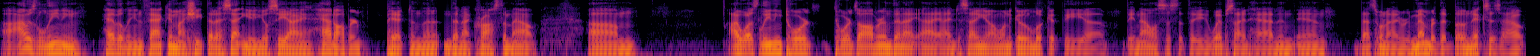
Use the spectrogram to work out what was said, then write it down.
uh, I was leaning heavily. In fact, in my sheet that I sent you, you'll see I had Auburn picked, and then then I crossed them out. Um, I was leaning towards towards Auburn. Then I, I, I decided, you know, I want to go look at the uh, the analysis that the website had, and, and that's when I remembered that Bo Nix is out.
